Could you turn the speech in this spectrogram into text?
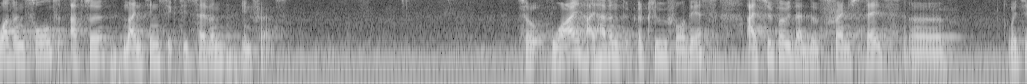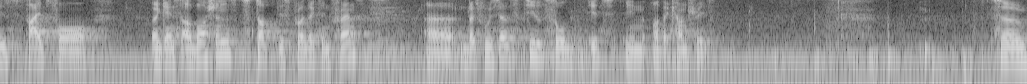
wasn't sold after 1967 in France. So why? I haven't a clue for this. I suppose that the French states, uh, with his fight for against abortions, stopped this product in France, uh, but Roussel still sold it in other countries. So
